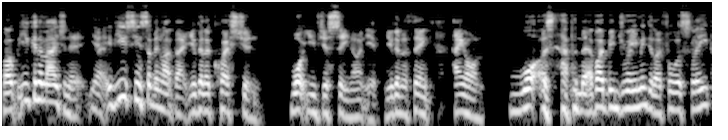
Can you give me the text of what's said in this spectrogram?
Well, you can imagine it. Yeah, if you've seen something like that, you're going to question what you've just seen, aren't you? You're going to think, hang on, what has happened there? Have I been dreaming? Did I fall asleep?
